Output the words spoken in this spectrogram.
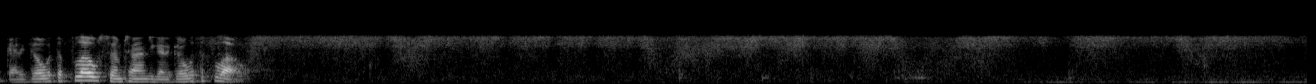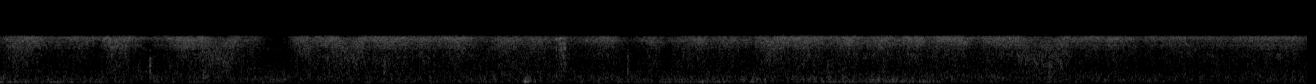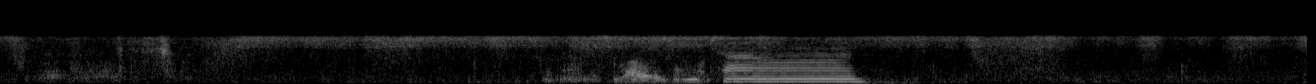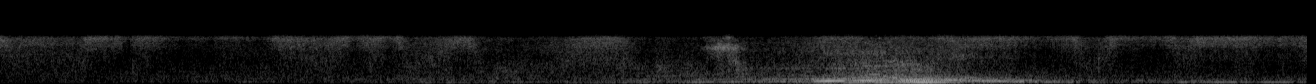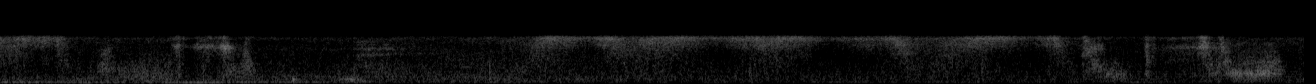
Gotta go with the flow sometimes. You gotta go with the flow. One more time.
